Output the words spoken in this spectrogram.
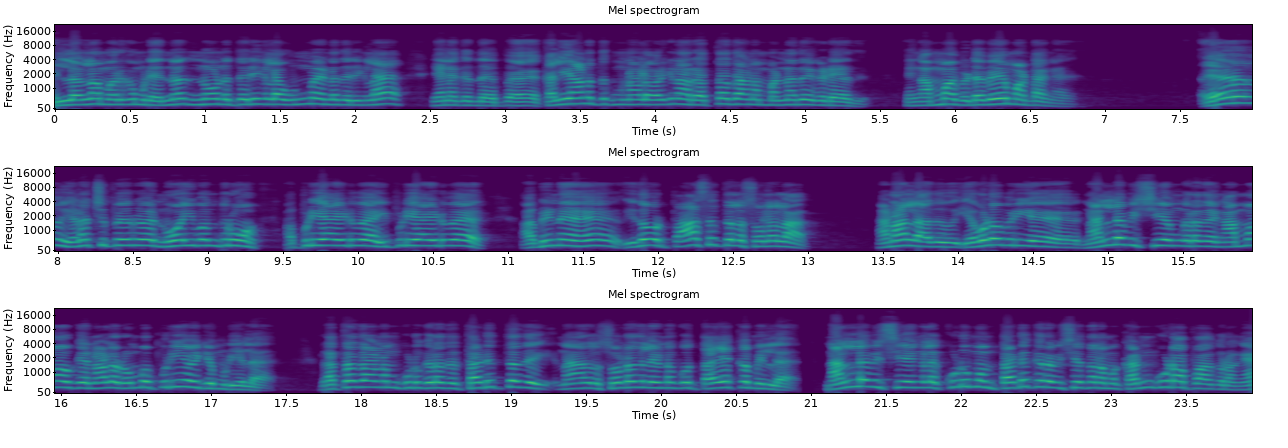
இல்லைன்னா மறுக்க முடியாது. என்ன இன்னொன்று தெரியுங்களா? உண்மை என்ன தெரியுங்களா? எனக்கு இந்த கல்யாணத்துக்கு முன்னால் வரைக்கும் நான் ரத்த தானம் பண்ணதே கிடையாது. எங்கள் அம்மா விடவே மாட்டாங்க. ஏ இழைச்சி போயிடுவேன் நோய் வந்துடும் அப்படி ஆயிடுவேன் இப்படி ஆயிடுவேன் அப்படின்னு ஏதோ ஒரு பாசத்தில் சொல்லலாம். ஆனால் அது எவ்வளோ பெரிய நல்ல விஷயங்கிறத எங்கள் அம்மாவுக்கு என்னால் ரொம்ப புரிய வைக்க முடியல. ரத்த தானம் கொடுக்கறத தடுத்தது. நான் அதில் சொல்றதுல எனக்கும் தயக்கம் இல்லை. நல்ல விஷயங்களை குடும்பம் தடுக்கிற விஷயத்த நம்ம கண்கூடா பார்க்குறோங்க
